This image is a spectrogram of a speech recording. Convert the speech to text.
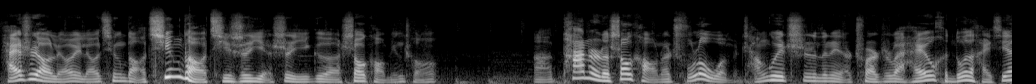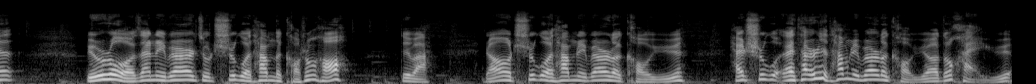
还是要聊一聊青岛。青岛其实也是一个烧烤名城，啊，他那儿的烧烤呢，除了我们常规吃的那点串儿之外，还有很多的海鲜。比如说我在那边就吃过他们的烤生蚝，对吧？然后吃过他们那边的烤鱼，还吃过哎，他而且他们这边的烤鱼啊都海鱼，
